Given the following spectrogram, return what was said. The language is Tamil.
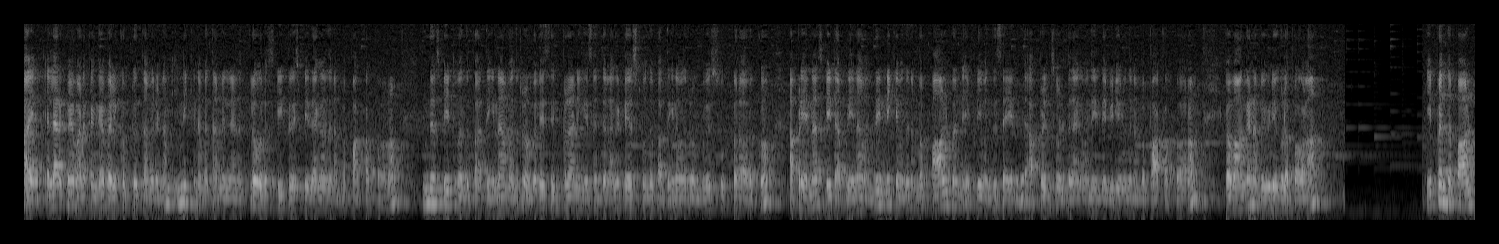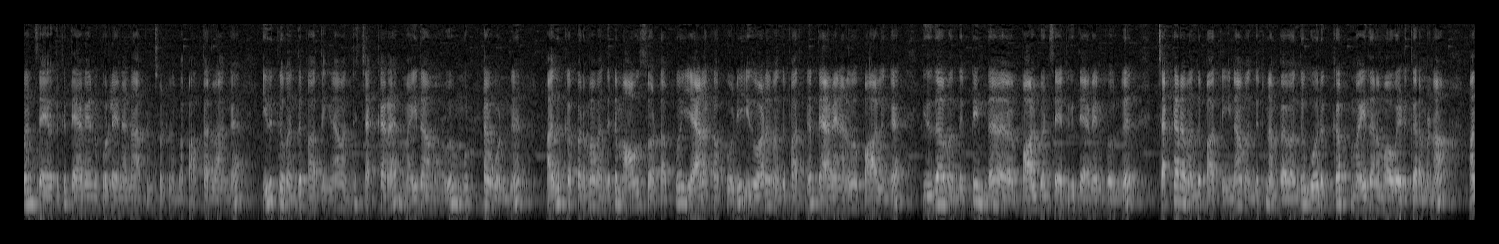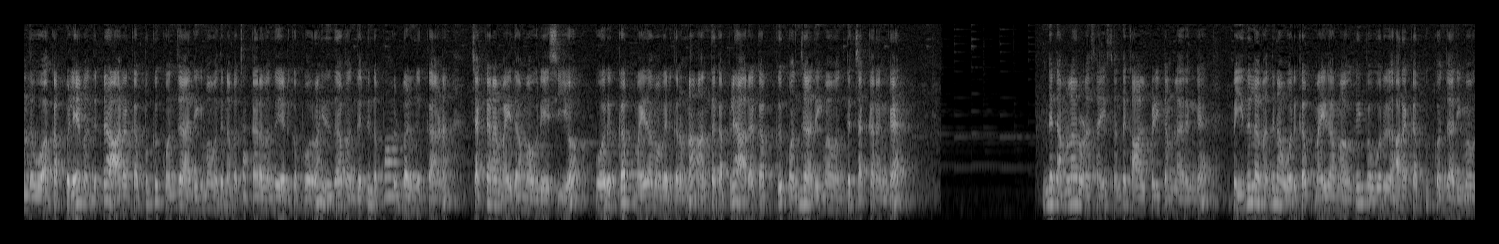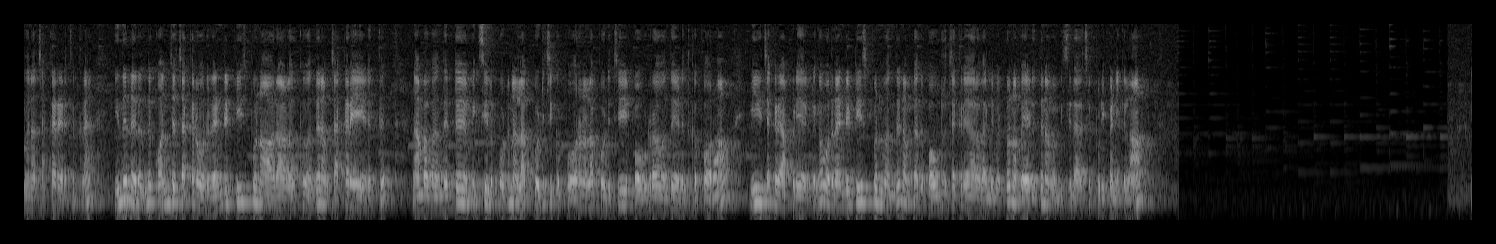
ஹாய் எல்லாருக்குமே வணக்கங்க. வெல்கம் டு தமிழினம் இன்னைக்கு நம்ம தமிழினத்தில் ஒரு ஸ்வீட் ரெசிபி தாங்க வந்து நம்ம பார்க்க போகிறோம் இந்த ஸ்வீட் வந்து பார்த்தீங்கன்னா வந்துட்டு ரொம்பவே சிம்பிளாக நீங்கள் செஞ்சிடலாங்க. டேஸ்ட் வந்து பார்த்தீங்கன்னா வந்து ரொம்பவே சூப்பராக இருக்கும். அப்படி என்ன ஸ்வீட் அப்படின்னா வந்து இன்றைக்கி வந்து நம்ம பால் பன் எப்படி வந்து செய்கிறது அப்படின்னு சொல்லிட்டு தாங்க வந்து இந்த வீடியோ வந்து நம்ம பார்க்க போகிறோம் இப்போ வாங்க நம்ம வீடியோக்குள்ளே போகலாம். இப்போ இந்த பால் பன் தேவையான பொருள் என்னென்ன அப்படின்னு சொல்லிட்டு நம்ம பார்த்துடலாங்க. இதுக்கு வந்து பார்த்தீங்கன்னா வந்துட்டு சர்க்கரை மைதா மாவு முட்டை ஒன்று அதுக்கப்புறமா வந்துட்டு மாவு சோட்டாப்பு ஏலக்காய் பொடி இதோட வந்து பார்த்திங்கன்னா தேவையான அளவு பாலுங்க. இதுதான் வந்துட்டு இந்த பால் பன் செய்யறதுக்கு தேவையான பொருள். சர்க்கரை வந்து பார்த்தீங்கன்னா வந்துட்டு நம்ம வந்து ஒரு கப் மைதான மாவு எடுக்கிறோம்னா அந்த கப்புலேயே வந்துட்டு அரை கப்புக்கு கொஞ்சம் அதிகமாக வந்து நம்ம சர்க்கரை வந்து எடுக்க போகிறோம் இதுதான் வந்துட்டு இந்த பால் பலனுக்கான சர்க்கரை மைதா மாவு ரேசியோ ஒரு கப் மைதா மாவு எடுக்கிறோம்னா அந்த கப்லேயே அரை கப்புக்கு கொஞ்சம் அதிகமாக வந்துட்டு சர்க்கரைங்க இந்த டம்ளரோட சைஸ் வந்து கால் படி டம்ளருங்க. இப்போ இதில் வந்து நான் ஒரு கப் மைதா மாவுக்கு இப்போ ஒரு அரை கப்பு கொஞ்சம் அதிகமாக வந்து நான் சர்க்கரை எடுத்துக்கிறேன். இதில் இருந்து கொஞ்சம் சர்க்கரை ஒரு ரெண்டு டீஸ்பூன் ஆகிற அளவுக்கு வந்து நம்ம சர்க்கரையை எடுத்து நம்ம வந்துட்டு மிக்சியில் போட்டு நல்லா பொடிச்சிக்க போகிறோம் நல்லா பொடிச்சு பவுடராக வந்து எடுத்துக்க போகிறோம் மீதி சர்க்கரை அப்படியே இருக்குங்க. ஒரு ரெண்டு டீஸ்பூன் வந்து நமக்கு அந்த பவுடர் சர்க்கரையார வள்ளி மட்டும் நம்ம எடுத்து நம்ம மிக்சியில் அரைச்சி பொடி பண்ணிக்கலாம்.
